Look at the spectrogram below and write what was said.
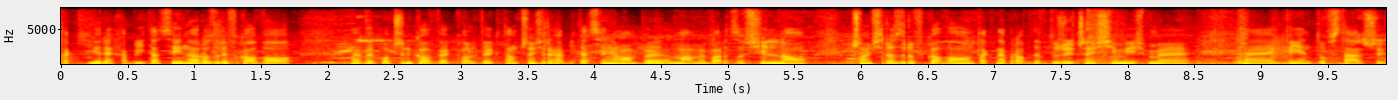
taki rehabilitacyjno-rozrywkowo-wypoczynkowy, jakkolwiek. Tą część rehabilitacyjną mamy, bardzo silną, część rozrywkową tak naprawdę w dużej części mieliśmy e, klientów starszych,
